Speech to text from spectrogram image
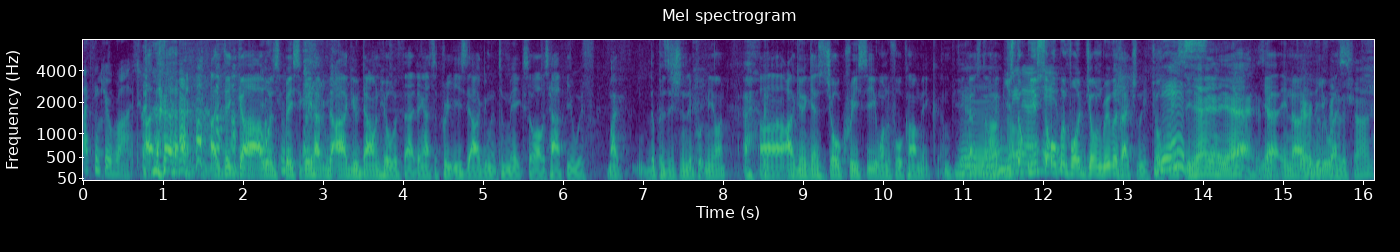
I think you're right. I think uh, I was basically having to argue downhill with that. I think that's a pretty easy argument to make, so I was happy with my the position they put me on. Uh, arguing against Joel Creasey, wonderful comic. Um, you guys know him. Used to, We know used to open for Joan Rivers, actually. Joe Yes. Creasey. Yeah, yeah, yeah. Is yeah, in, uh, in the good friend of US. the? And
